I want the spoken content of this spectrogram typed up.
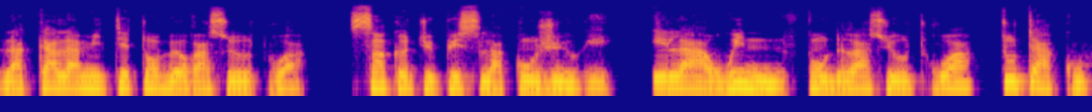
La calamité tombera sur toi sans que tu puisses la conjurer. Et la ruine fondra sur toi tout à coup,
